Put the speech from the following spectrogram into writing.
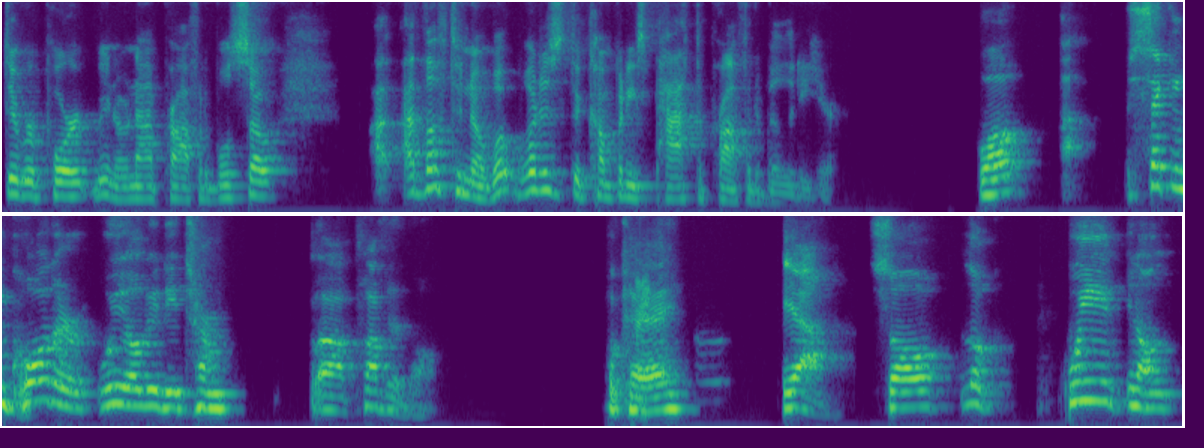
did report, you know, not profitable. So I'd love to know what what is the company's path to profitability here. Well, uh, second quarter we already turned uh, profitable. Okay, yeah. So look, we you know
